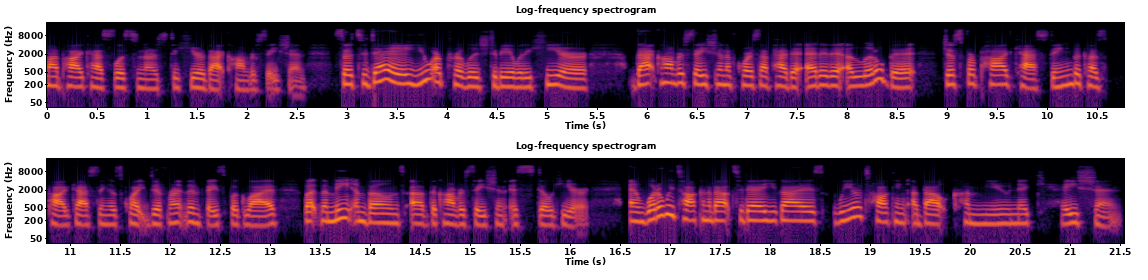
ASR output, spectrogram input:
my podcast listeners to hear that conversation. So today, you are privileged to be able to hear that conversation. Of course, I've had to edit it a little bit just for podcasting because podcasting is quite different than Facebook Live, but the meat and bones of the conversation is still here. And what are we talking about today, you guys? We are talking about communication.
